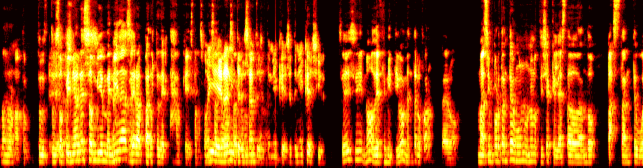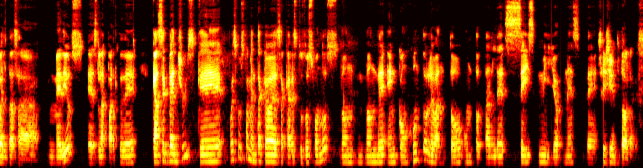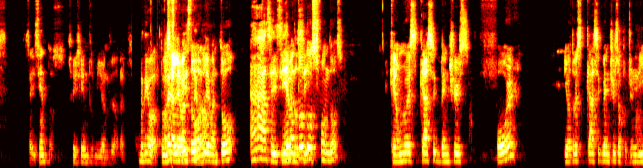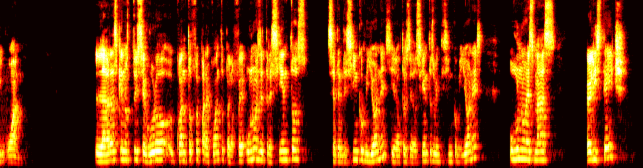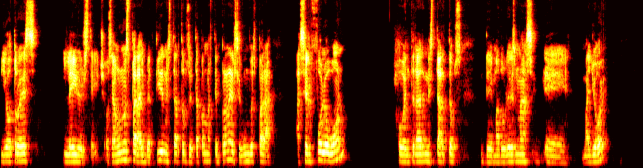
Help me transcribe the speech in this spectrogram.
No, no, no. tu- tu- tus Eh, opiniones son bienvenidas. Era parte del. Ah, ok, estamos Oye, comenzando. eran ver cómo interesantes, se tenía, que, se tenía que decir. Sí, sí, no, definitivamente lo fueron. Pero más importante aún, una noticia que le ha estado dando bastante vueltas a medios es la parte de Kasek Ventures, que pues justamente acaba de sacar estos dos fondos, don- donde en conjunto levantó un total de 6 millones de 600, dólares. 600. 600 millones de dólares. Digo, tú O sea, levantó, levantó, Ah, 600. levantó sí. dos fondos, que uno es Kasich Ventures 4 y otro es Kasich Ventures Opportunity 1. La verdad es que no estoy seguro cuánto fue para cuánto, pero fue uno es de 375 millones y el otro es de 225 millones. Uno es más early stage y otro es later stage. O sea, uno es para invertir en startups de etapa más temprana, el segundo es para hacer follow-on o entrar en startups de madurez más eh, mayor,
